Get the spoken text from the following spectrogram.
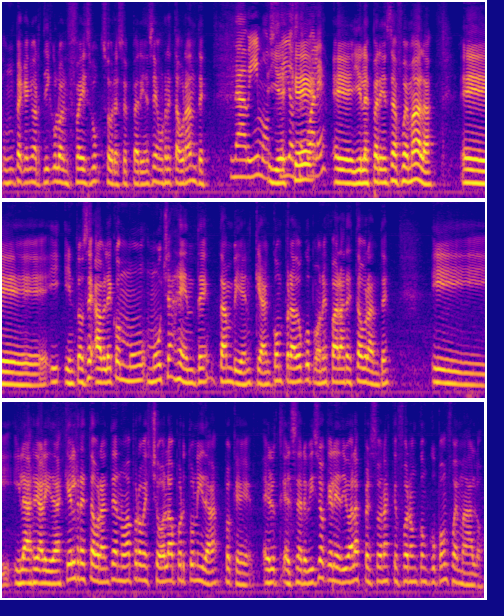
un, pequeño artículo en Facebook sobre su experiencia en un restaurante. La vimos, y sí, yo sé cuál es. y la experiencia fue mala. Eh, y, entonces hablé con mucha gente también que han comprado cupones para restaurantes y, la realidad es que el restaurante no aprovechó la oportunidad porque el, servicio que le dio a las personas que fueron con cupón fue malo.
